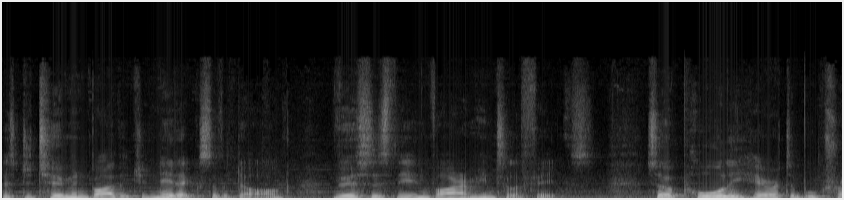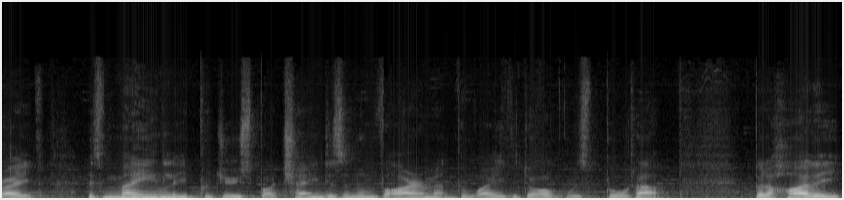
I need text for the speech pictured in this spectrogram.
is determined by the genetics of a dog versus the environmental effects. So a poorly heritable trait is mainly produced by changes in environment, the way the dog was brought up. But a highly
